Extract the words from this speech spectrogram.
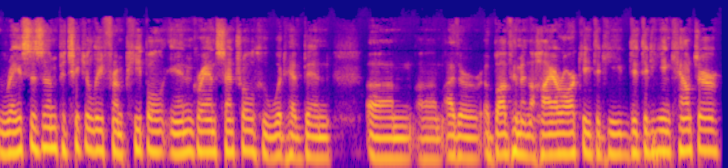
racism, particularly from people in Grand Central who would have been um, um, either above him in the hierarchy? Did he did, did he encounter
